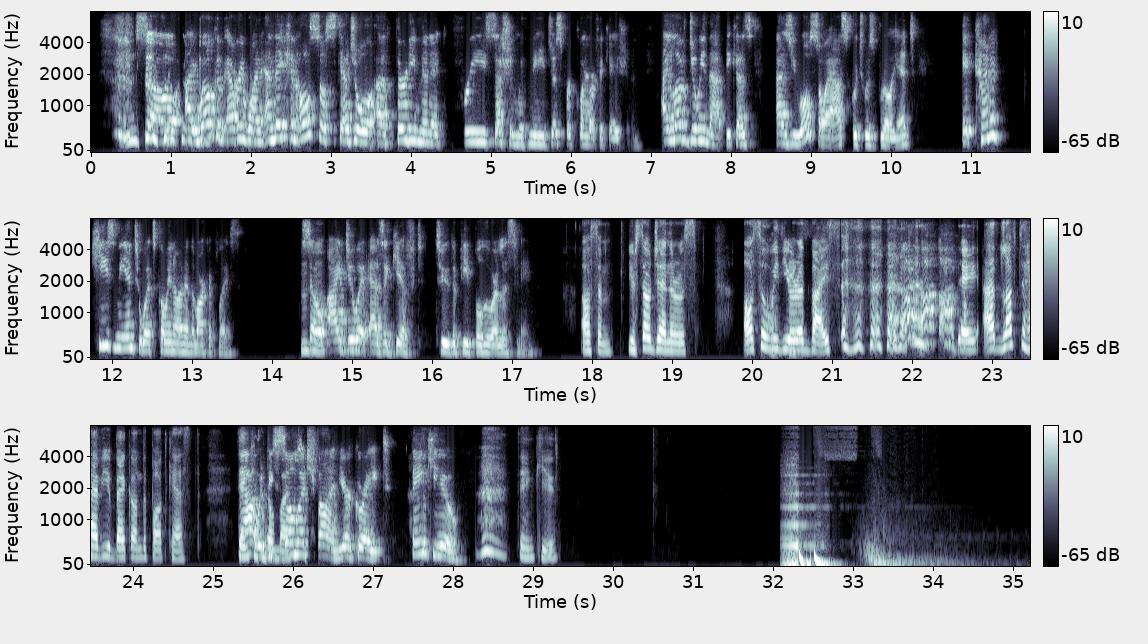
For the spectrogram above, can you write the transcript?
so I welcome everyone. And they can also schedule a 30 minute free session with me just for clarification. I love doing that because, as you also asked, which was brilliant, it kind of keys me into what's going on in the marketplace. Mm-hmm. So I do it as a gift to the people who are listening. Awesome. You're so generous. Also, oh, with your advice today. I'd love to have you back on the podcast. Thank that would so be much. so much fun. You're great. Thank you. Thank you.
